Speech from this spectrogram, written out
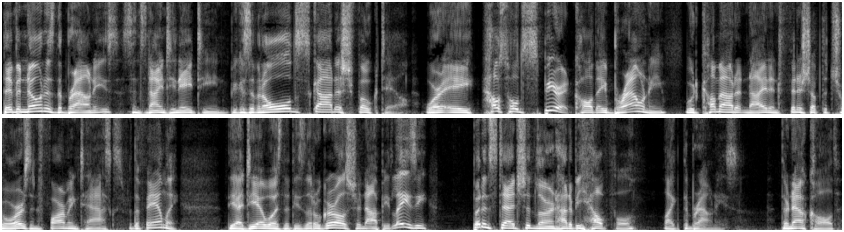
They've been known as the Brownies since 1918 because of an old Scottish folktale where a household spirit called a brownie would come out at night and finish up the chores and farming tasks for the family. The idea was that these little girls should not be lazy, but instead should learn how to be helpful like the Brownies. They're now called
